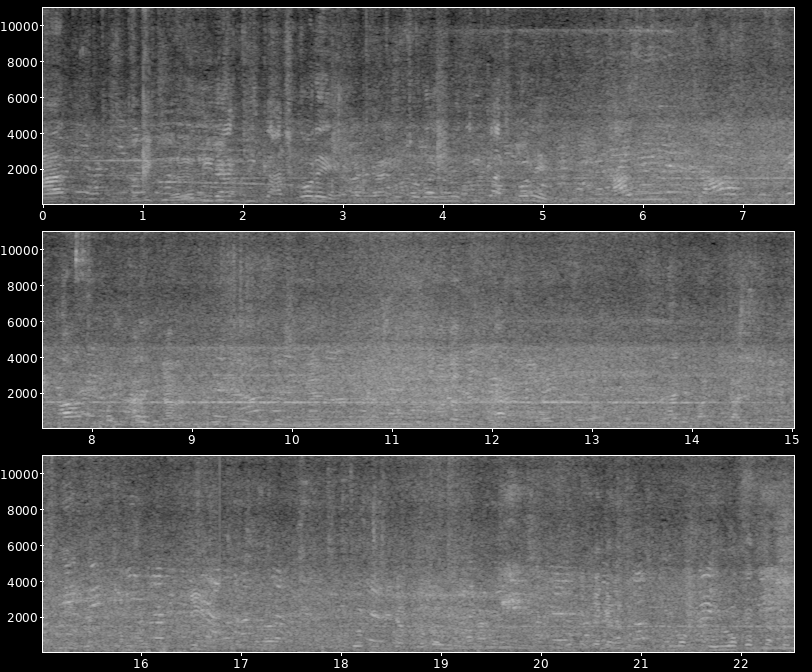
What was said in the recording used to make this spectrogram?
আর রোগীরা কি কাজ করে আর কি কাজ করে আমি আর পরীক্ষা লোকের কাছে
